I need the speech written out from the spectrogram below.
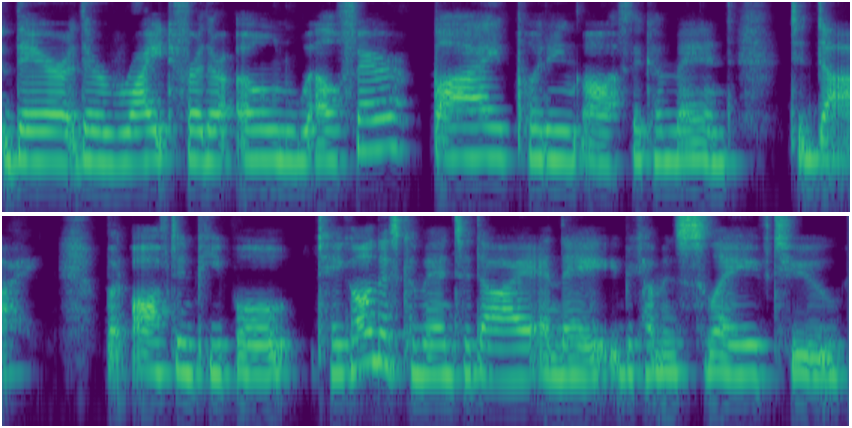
their their right for their own welfare by putting off the command to die. But often people take on this command to die and they become enslaved to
